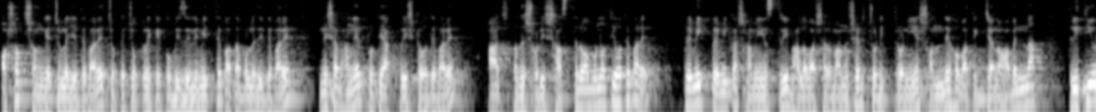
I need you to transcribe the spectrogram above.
অসৎ সঙ্গে চলে যেতে পারে, চোখে চোখ রেখে খুব ইজিলি মিথ্যে কথা বলে দিতে পারে, নেশা ভাঙের প্রতি আকৃষ্ট হতে পারে, আজ তাদের শরীর স্বাস্থ্যেরও অবনতি হতে পারে। প্রেমিক, প্রেমিকা, স্বামী, স্ত্রী, ভালোবাসার মানুষের চরিত্র নিয়ে সন্দেহবাতিক যেন হবেন না। তৃতীয়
